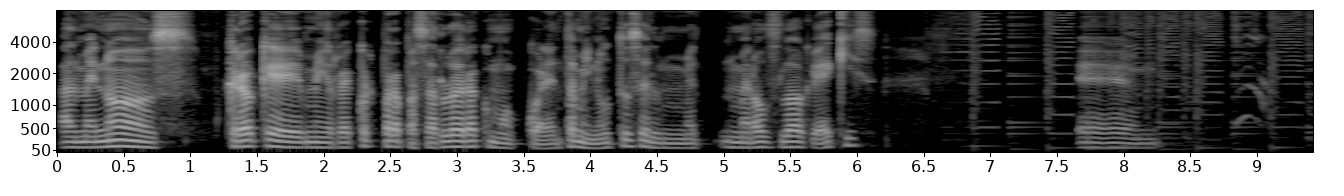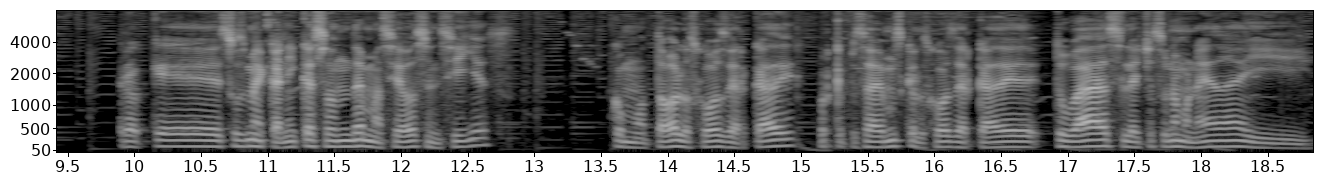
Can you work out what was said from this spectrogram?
Al menos creo que mi récord para pasarlo era como 40 minutos el Met- Metal Slug X. Em, creo que sus mecánicas son demasiado sencillas. Como todos los juegos de arcade. Porque pues sabemos que los juegos de arcade tú vas, le echas una moneda y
